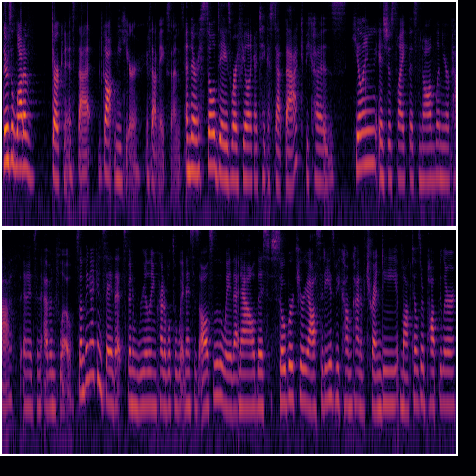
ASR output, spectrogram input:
There's a lot of darkness that got me here, if that makes sense. And there are still days where I feel like I take a step back because Healing is just like this non-linear path and it's an ebb and flow. Something I can say that's been really incredible to witness is also the way that now this sober curiosity has become kind of trendy. Mocktails are popular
